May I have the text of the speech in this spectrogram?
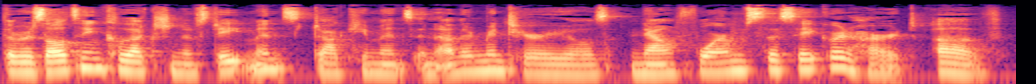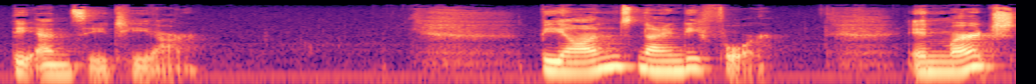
The resulting collection of statements, documents, and other materials now forms the Sacred Heart of the NCTR. Beyond 94. In March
